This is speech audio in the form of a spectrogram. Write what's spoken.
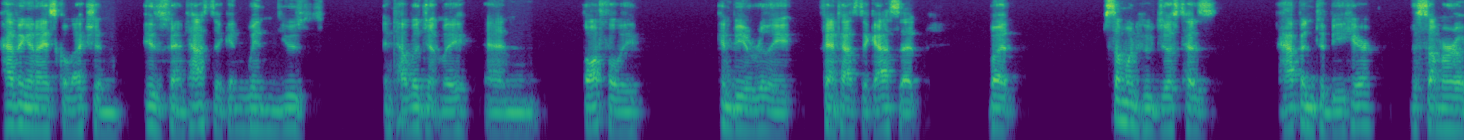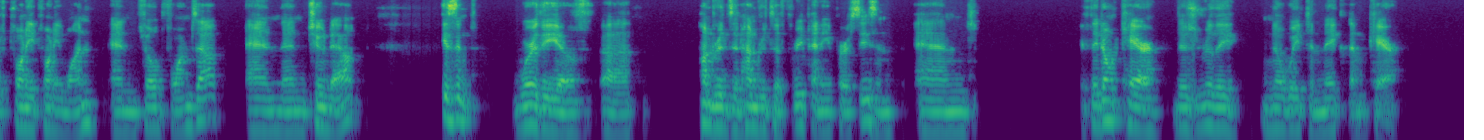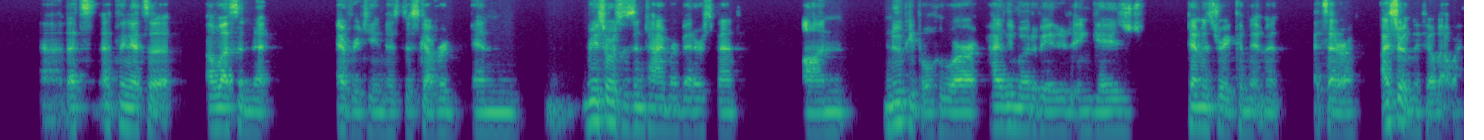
Having a nice collection is fantastic, and when used intelligently and thoughtfully, can be a really fantastic asset. But someone who just has happened to be here the summer of 2021 and filled forms out and then tuned out isn't worthy of uh, hundreds and hundreds of three penny per season. And if they don't care, there's really no way to make them care. Uh, that's I think that's a, a lesson that every team has discovered, and resources and time are better spent on new people who are highly motivated, engaged, demonstrate commitment, etc. I certainly feel that way.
